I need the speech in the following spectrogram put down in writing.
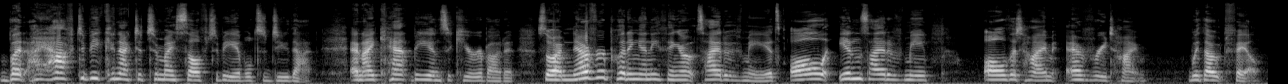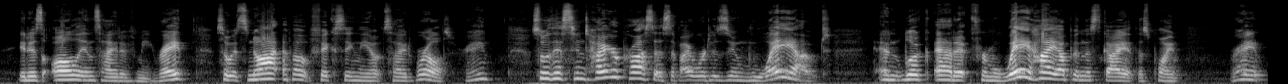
But I have to be connected to myself to be able to do that. And I can't be insecure about it. So I'm never putting anything outside of me. It's all inside of me all the time, every time, without fail. It is all inside of me, right? So it's not about fixing the outside world, right? So this entire process, if I were to zoom way out and look at it from way high up in the sky at this point, right?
